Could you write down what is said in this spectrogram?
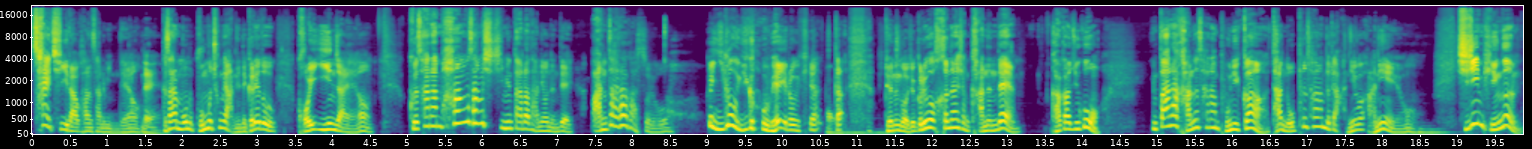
차이치라고 하는 사람인데요. 네. 그 사람 오늘 국무총리 아닌데 그래도 거의 2인자예요. 그 사람 항상 시진핑 따라다녔는데 안 따라갔어요. 그러니까 이거 이거 왜 이렇게 어. 되는 거죠? 그리고 허난성 가는데 가가지고 따라가는 사람 보니까 다 높은 사람들이 아니, 아니에요. 시진핑은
